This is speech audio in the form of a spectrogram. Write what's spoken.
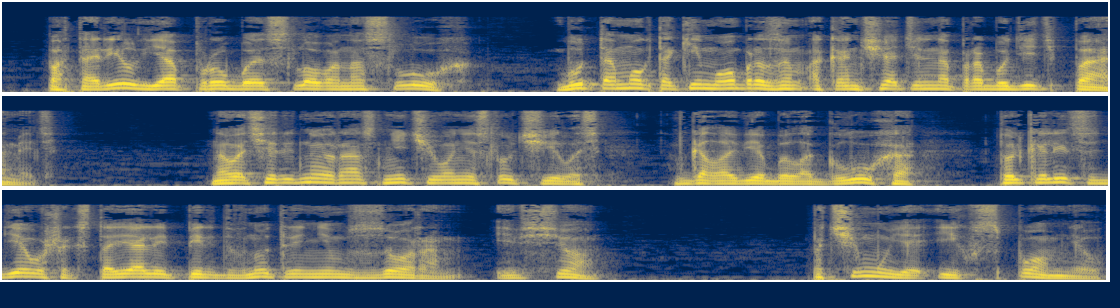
— повторил я, пробуя слово на слух. будто мог таким образом окончательно пробудить память. Но в очередной раз ничего не случилось, в голове было глухо, только лица девушек стояли перед внутренним взором, и все. Почему я их вспомнил?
